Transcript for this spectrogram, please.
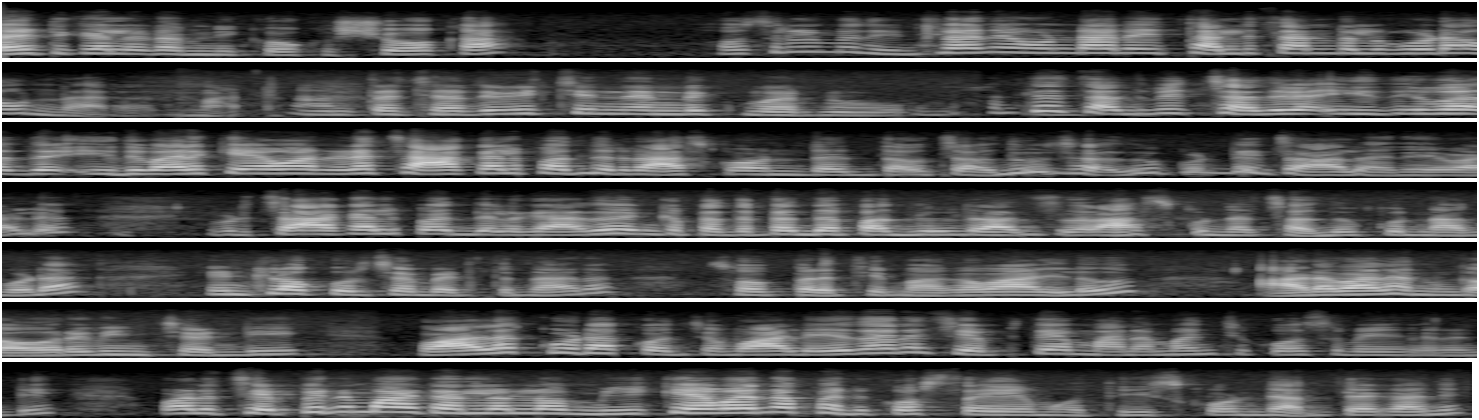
బయటికి వెళ్ళడం నీకు ఒక షోకా అవసరం లేదు ఇంట్లోనే ఉండని తల్లిదండ్రులు కూడా ఉన్నారనమాట అంత చదివిచ్చింది ఎందుకు మరి నువ్వు? అంతే చదివి చదివి ఇది ఇది వరకు ఏమన్నా చాకలి పందులు రాసుకోండి చదువు చదువుకుంటే చాలు అనేవాళ్ళు. ఇప్పుడు చాకలి పందులు కాదు ఇంకా పెద్ద పెద్ద పందులు రాసు రాసుకున్న చదువుకున్నా కూడా ఇంట్లో కూర్చోబెడుతున్నారు. సో ప్రతి మగవాళ్ళు ఆడవాళ్ళని గౌరవించండి. వాళ్ళకు కూడా కొంచెం వాళ్ళు ఏదైనా చెప్తే మన మంచి కోసమే వినండి. వాళ్ళు చెప్పిన మాటలలో మీకేమైనా పనికొస్తాయేమో తీసుకోండి అంతేగాని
